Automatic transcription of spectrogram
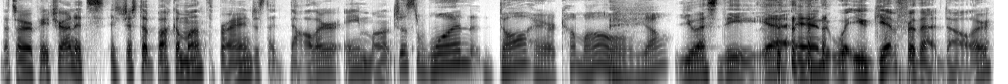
That's our Patreon. It's it's just a buck a month, Brian. Just a dollar a month. Just one doll hair. Come on, yo. USD, yeah. And what you get for that dollar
